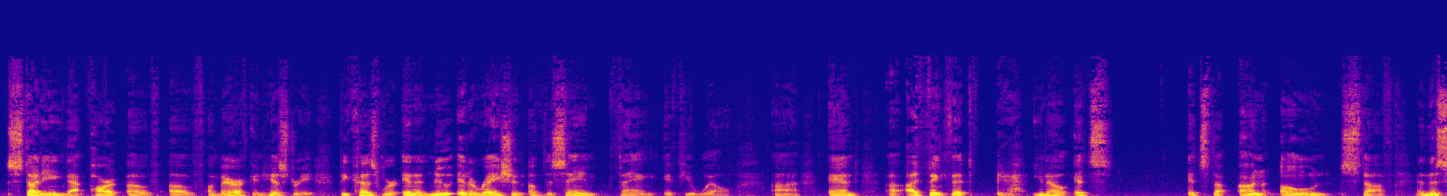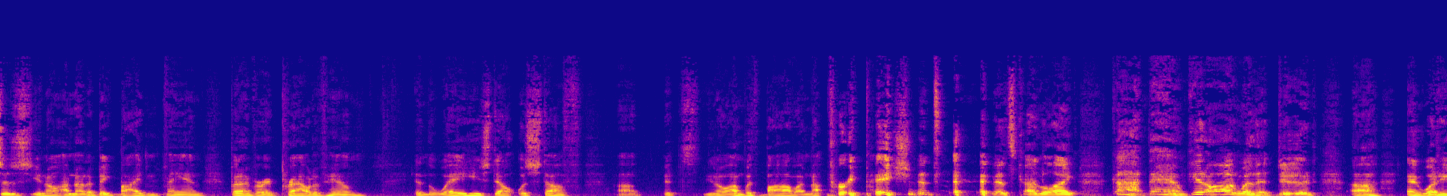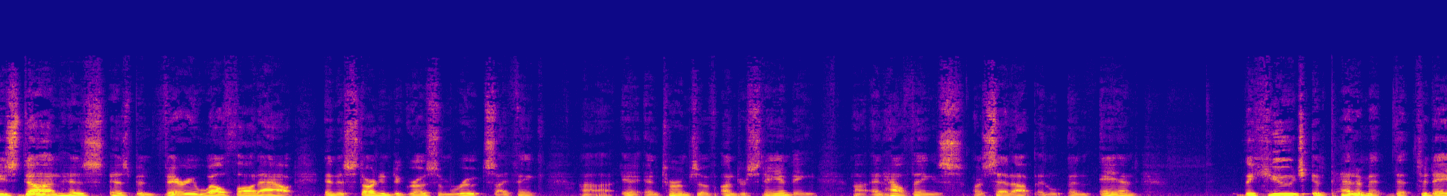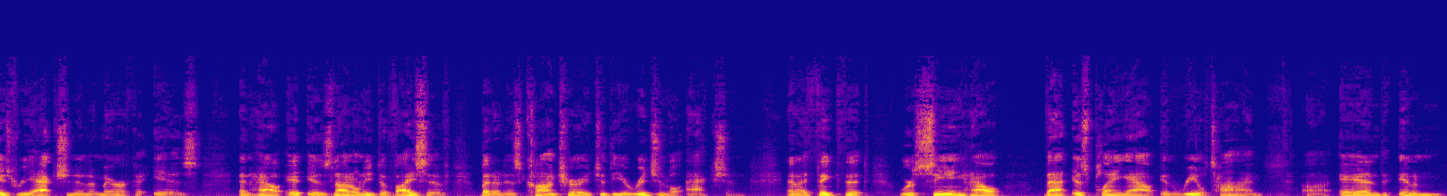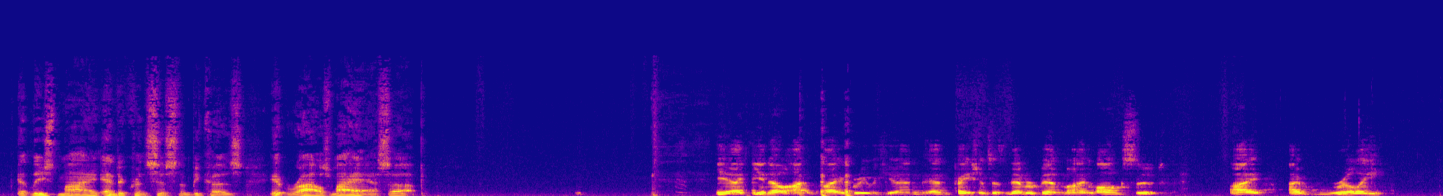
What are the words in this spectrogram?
studying that part of, of American history because we're in a new iteration of the same thing, if you will. Uh, and uh, I think that, you know, it's it's the unowned stuff. And this is, you know, I'm not a big Biden fan, but I'm very proud of him in the way he's dealt with stuff. Uh, it's, you know, I'm with Bob. I'm not very patient. and it's kind of like, God damn, get on with it, dude. Uh, and what he's done has, has been very well thought out and is starting to grow some roots, I think, uh, in, in, terms of understanding uh, and how things are set up and, and, and the huge impediment that today's reaction in America is, and how it is not only divisive, but it is contrary to the original action. And I think that we're seeing how that is playing out in real time uh, and in at least my endocrine system because it riles my ass up. Yeah, you know, I, I agree with you, and, and patience has never been my long suit. I I really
